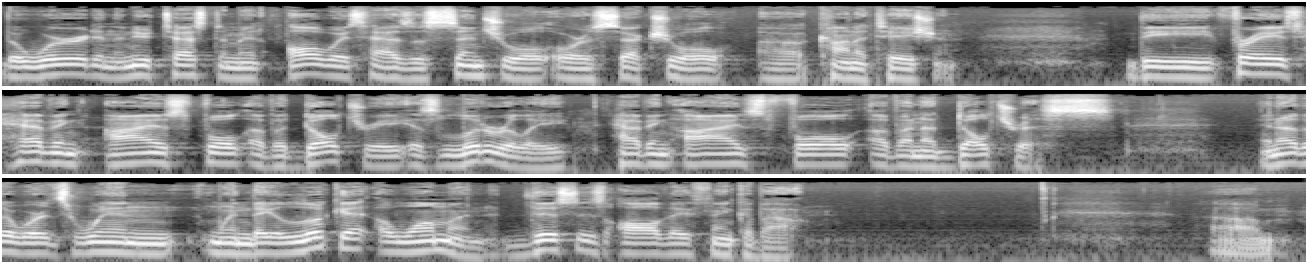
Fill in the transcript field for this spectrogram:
The word in the New Testament always has a sensual or a sexual uh, connotation. The phrase having eyes full of adultery is literally having eyes full of an adulteress. In other words, when, when they look at a woman, this is all they think about. Um,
